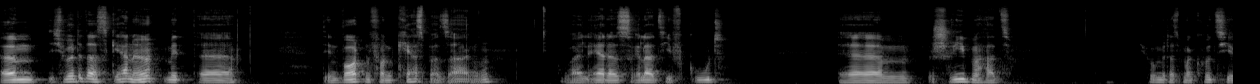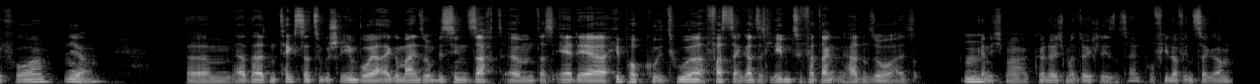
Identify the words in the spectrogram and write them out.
Ähm, ich würde das gerne mit äh, den Worten von Kersper sagen, weil er das relativ gut ähm, beschrieben hat. Ich hole mir das mal kurz hier vor. Ja. Ähm, er hat halt einen Text dazu geschrieben, wo er allgemein so ein bisschen sagt, ähm, dass er der Hip-Hop-Kultur fast sein ganzes Leben zu verdanken hat und so. Also Mhm. kann ich mal, könnt ihr euch mal durchlesen, sein Profil auf Instagram.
